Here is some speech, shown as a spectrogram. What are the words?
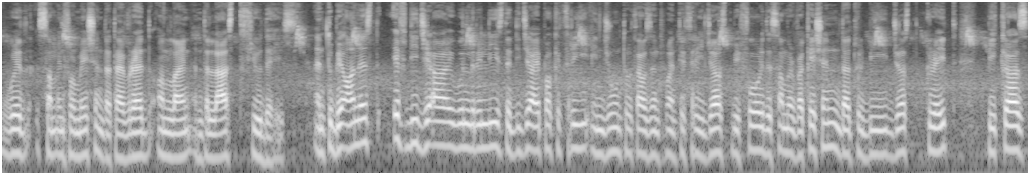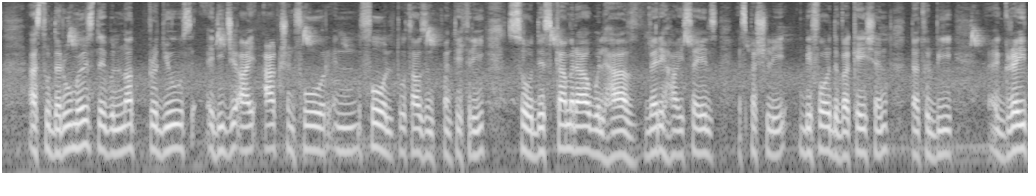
with some information that I've read online in the last few days. And to be honest, if DJI will release the DJI Pocket 3 in June 2023 just before the summer vacation, that will be just great because as to the rumors, they will not produce a DJI Action 4 in fall 2023. So this camera will have very high sales, especially before the vacation. That will be a great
